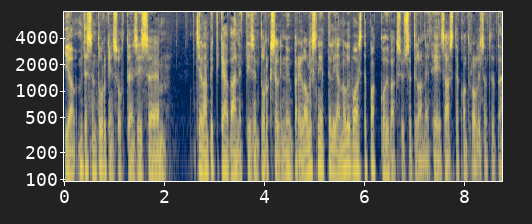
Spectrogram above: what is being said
Ja miten sen Turkin suhteen, siis äh, siellähän pitkään väännettiin sen Turkselin ympärillä. Oliko niin, että Telian oli vain sitten pakko hyväksyä se tilanne, että he ei saa sitä kontrollinsa tätä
